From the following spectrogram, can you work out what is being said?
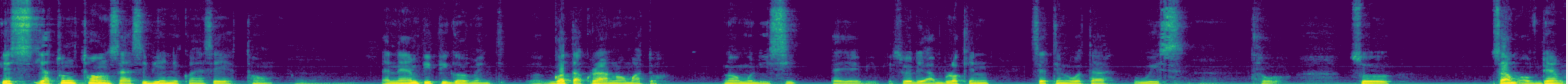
Yes, yɛatontɔn nsase bi ani kwan sɛ yɛtɔn ɛna NPP government gɔta koraa na ɔmatɔ na ɔmo de si so they are blocking certain water ways. Mm-hmm. Ɛwɔ so some of them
